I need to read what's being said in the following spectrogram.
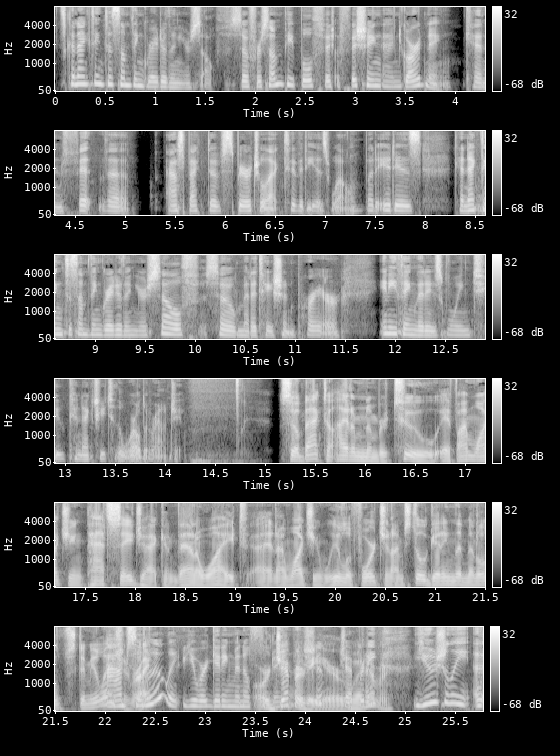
It's connecting to something greater than yourself. So for some people, fi- fishing and gardening can fit the aspect of spiritual activity as well, but it is connecting to something greater than yourself. So meditation, prayer, anything that is going to connect you to the world around you. So back to item number two. If I'm watching Pat Sajak and Vanna White and I'm watching Wheel of Fortune, I'm still getting the mental stimulation, right? Absolutely. You are getting mental stimulation. Or Jeopardy or whatever. Usually, uh,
